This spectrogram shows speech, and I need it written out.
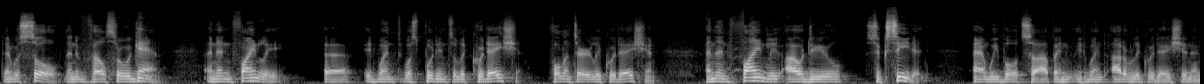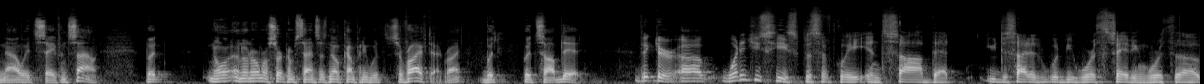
then it was sold, then it fell through again. And then finally, uh, it went, was put into liquidation, voluntary liquidation. And then finally, our deal succeeded. And we bought Saab, and it went out of liquidation, and now it's safe and sound. But nor, under normal circumstances, no company would survive that, right? But, but Saab did. Victor, uh, what did you see specifically in Saab that you decided would be worth saving, worth uh,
